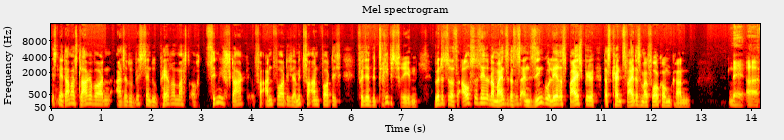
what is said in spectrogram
ist mir damals klar geworden, also du bist, wenn du Pere machst, auch ziemlich stark verantwortlich oder mitverantwortlich für den Betriebsfrieden. Würdest du das auch so sehen oder meinst du, das ist ein singuläres Beispiel, das kein zweites Mal vorkommen kann? Nee, äh,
